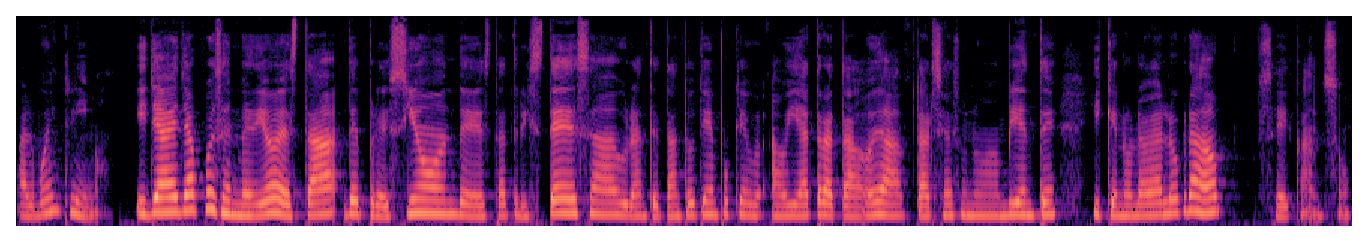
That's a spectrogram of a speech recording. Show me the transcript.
al buen clima. Y ya ella pues en medio de esta depresión, de esta tristeza, durante tanto tiempo que había tratado de adaptarse a su nuevo ambiente y que no lo había logrado, se cansó.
